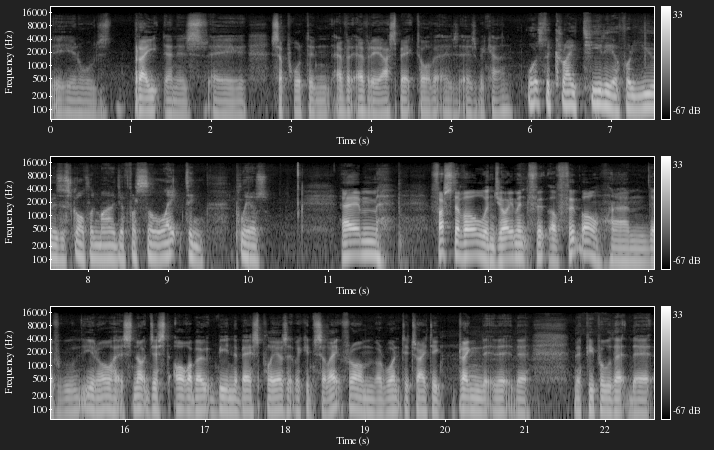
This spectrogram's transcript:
you know as bright and as uh, supporting every every aspect of it as as we can. What's the criteria for you as a Scotland manager for selecting players? Um, First of all, enjoyment of football. Um, you know, it's not just all about being the best players that we can select from. We want to try to bring the, the, the, the people that, that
